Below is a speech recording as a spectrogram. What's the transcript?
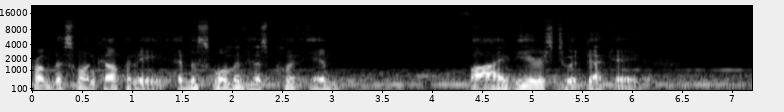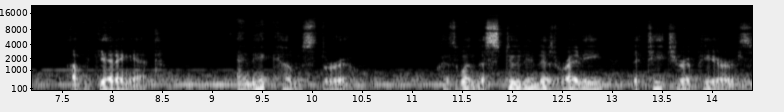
from this one company, and this woman has put in five years to a decade of getting it, and it comes through. Because when the student is ready, the teacher appears.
